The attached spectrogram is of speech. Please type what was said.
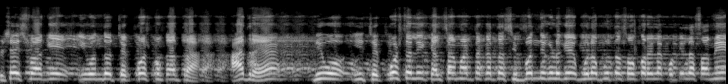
ವಿಶೇಷವಾಗಿ ಈ ಒಂದು ಚೆಕ್ ಪೋಸ್ಟ್ ಮುಖಾಂತರ. ಆದ್ರೆ ನೀವು ಈ ಚೆಕ್ ಪೋಸ್ಟ್ ಅಲ್ಲಿ ಕೆಲಸ ಮಾಡ್ತಕ್ಕಂಥ ಸಿಬ್ಬಂದಿಗಳಿಗೆ ಮೂಲಭೂತ ಸೌಕರ್ಯ ಕೊಟ್ಟಿಲ್ಲ ಸ್ವಾಮಿ.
